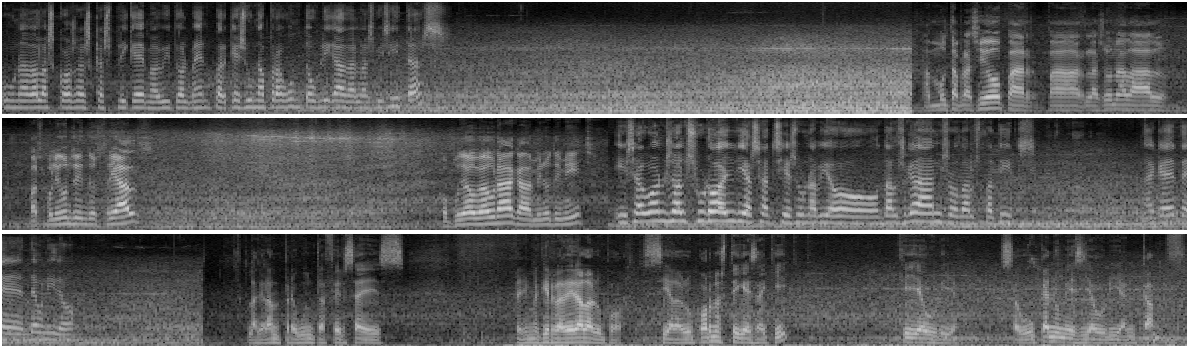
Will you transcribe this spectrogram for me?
Una de les coses que expliquem habitualment, perquè és una pregunta obligada a les visites, amb molta pressió per, per la zona del, pels polígons industrials. Com podeu veure, cada minut i mig. i segons el soroll ja saps si és un avió dels grans o dels petits. Aquest, eh, Déu-n'hi-do. La gran pregunta a fer-se és, tenim aquí darrere l'aeroport. Si l'aeroport no estigués aquí, què hi hauria? Segur que només hi haurien camps?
